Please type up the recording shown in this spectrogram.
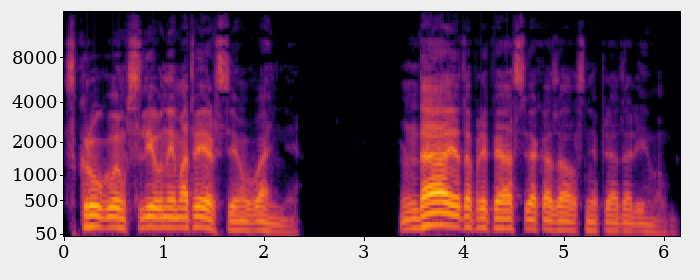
с круглым сливным отверстием в ванне. Да, это препятствие оказалось непреодолимым.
